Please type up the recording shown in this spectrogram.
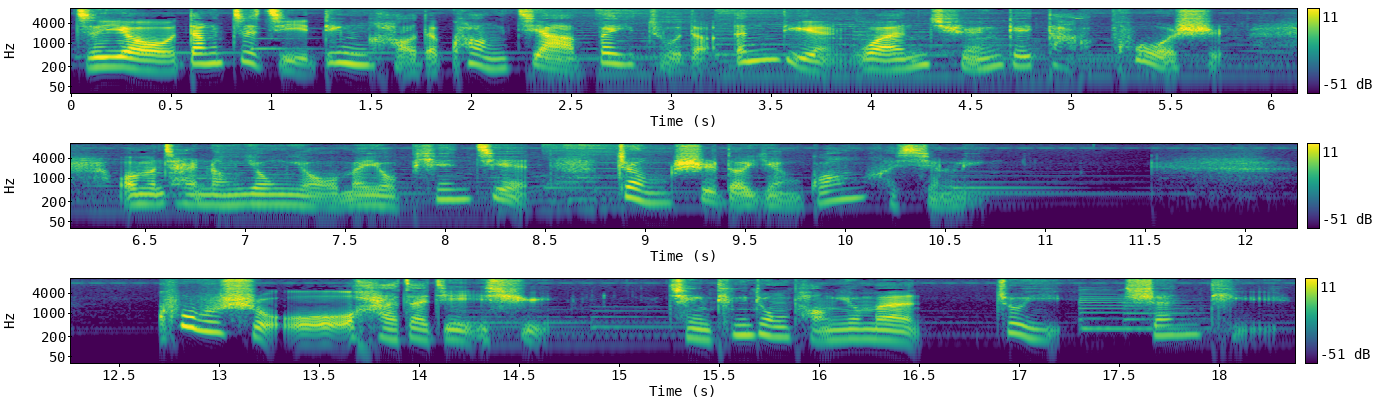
只有当自己定好的框架被主的恩典完全给打破时。我们才能拥有没有偏见、正视的眼光和心灵。酷暑还在继续，请听众朋友们注意身体。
